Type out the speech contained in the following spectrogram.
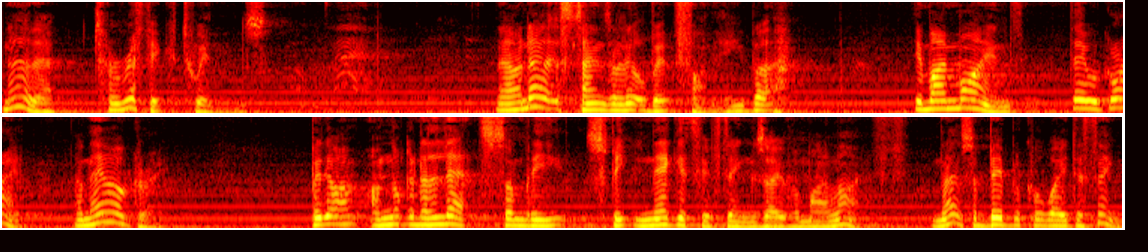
No, they're terrific twins. Now, I know it sounds a little bit funny, but in my mind, they were great, and they are great. But I'm not going to let somebody speak negative things over my life. And that's a biblical way to think.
